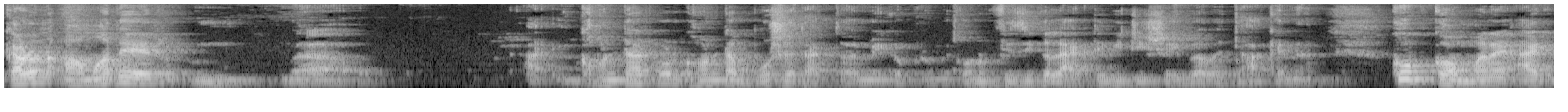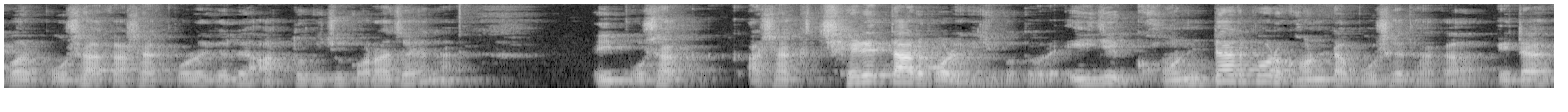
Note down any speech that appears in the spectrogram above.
কারণ আমাদের ঘণ্টার পর ঘণ্টা বসে থাকতে হয় মেকআপ রুমে কোনো ফিজিক্যাল অ্যাক্টিভিটি সেইভাবে থাকে না। খুব কম মানে একবার পোশাক আশাক পরে গেলে আর তো কিছু করা যায় না। এই পোশাক আশাক ছেড়ে তারপরে কিছু করতে পারে। এই যে ঘণ্টার পর ঘণ্টা বসে থাকা, এটা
